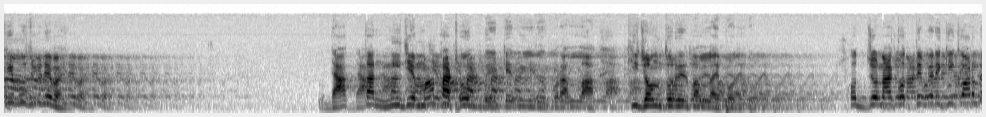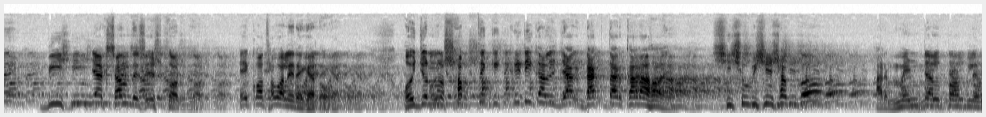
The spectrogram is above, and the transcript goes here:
কি বুঝবি রে ভাই? ডাক্তার নিজে মাথা ঠকবে টেবিলের উপর, আল্লাহ, কি যন্ত্রের পাল্লায় পড়বে? সহ্য না করতে পেরে কি করবে? বিষ ইনজেকশন দিয়ে শেষ করবে। এই কথা বলে রেখে ওই জন্য সব থেকে ক্রিটিক্যাল ডাক্তার কারা হয়? শিশু বিশেষজ্ঞ আর মেন্টাল প্রবলেম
